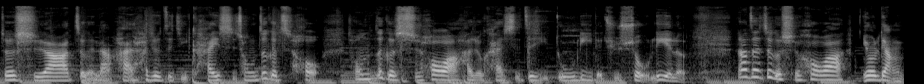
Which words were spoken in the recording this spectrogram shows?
这时啊，这个男孩他就自己开始，从这个之后，从这个时候啊，他就开始自己独立的去狩猎了。那在这个时候啊，有两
